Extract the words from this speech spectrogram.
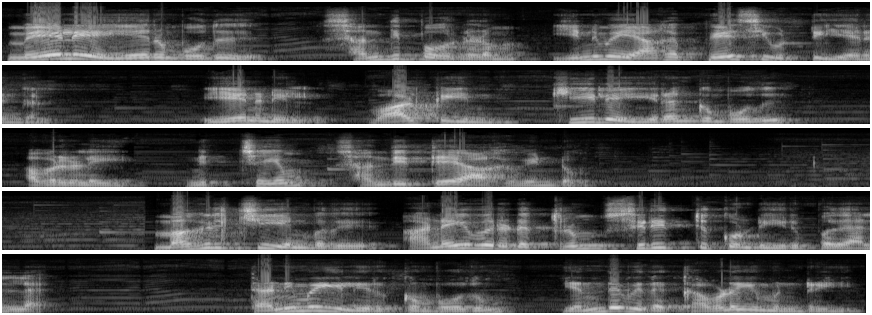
மேலே ஏறும்போது சந்திப்பவர்களிடம் இனிமையாக பேசிவிட்டு ஏறுங்கள். ஏனெனில் வாழ்க்கையின் கீழே இறங்கும்போது அவர்களை நிச்சயம் சந்தித்தே ஆக வேண்டும். மகிழ்ச்சி என்பது அனைவரிடத்திலும் சிரித்து கொண்டு இருப்பது அல்ல. தனிமையில் இருக்கும் போதும் எந்தவித கவலையுமின்றி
